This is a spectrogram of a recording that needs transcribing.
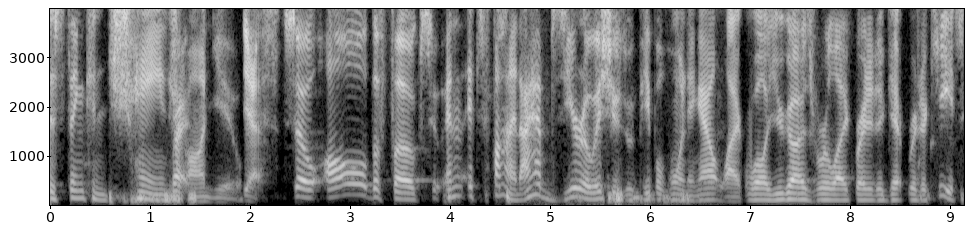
This thing can change Right. on you. yes. So all the folks who, and it's fine. I have zero issues with people pointing out like, well, you guys were like ready to get rid of Keatts.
